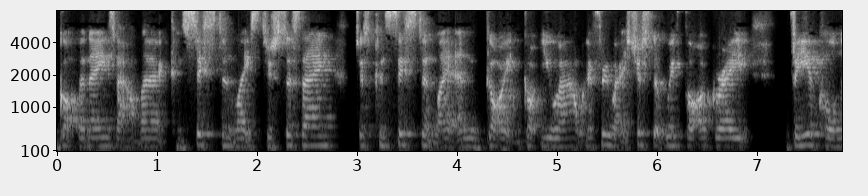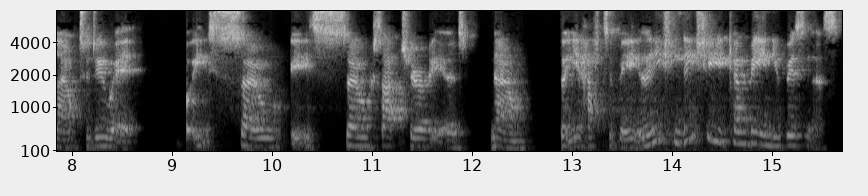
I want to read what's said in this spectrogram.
got the names out there consistently. It's just the same, just consistently, and got got you out everywhere. It's just that we've got a great vehicle now to do it, but it's so it's so saturated now that you have to be. The niche you can be in your business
